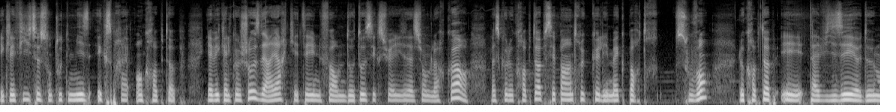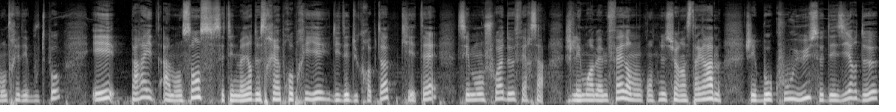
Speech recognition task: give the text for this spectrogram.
et que les filles se sont toutes mises exprès en crop top, il y avait quelque chose derrière qui était une forme d'autosexualisation de leur corps parce que le crop top, c'est pas un truc que les mecs portent souvent le crop top est à viser de montrer des bouts de peau. Et pareil, à mon sens, c'était une manière de se réapproprier l'idée du crop top qui était c'est mon choix de faire ça. Je l'ai moi-même fait dans mon contenu sur Instagram. J'ai beaucoup eu ce désir de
